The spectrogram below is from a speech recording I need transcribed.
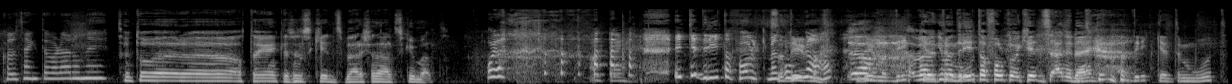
Hva du tenkt over der, Ronny? Tenkte over eh, at jeg egentlig syns kids bare er generelt skummelt. Å ja. ikke drita folk, men Så du må- unger. du må drikke velger til meg mot. drita folk over kids any day. Du må drikke til mot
